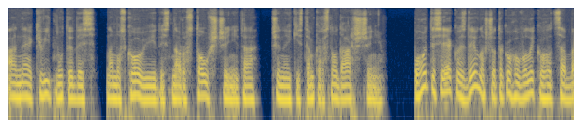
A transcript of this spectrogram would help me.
а не квітнути десь на Московії, десь на Ростовщині та чи на якійсь там Краснодарщині. Погодьтеся якось дивно, що такого великого ЦБ,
